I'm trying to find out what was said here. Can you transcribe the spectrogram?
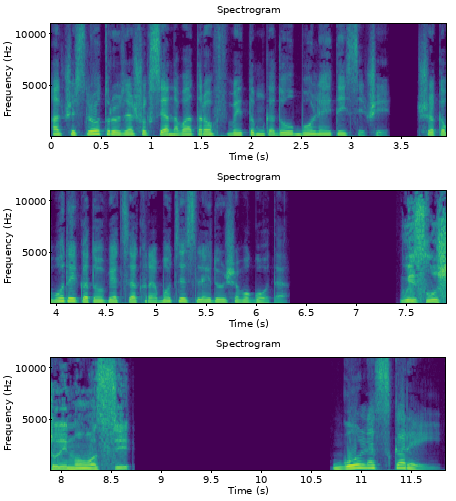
а число трудящихся новаторов в этом году более тысячи. Шелководы готовятся к работе следующего года. Вы слушали новости. Голос Кореи.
